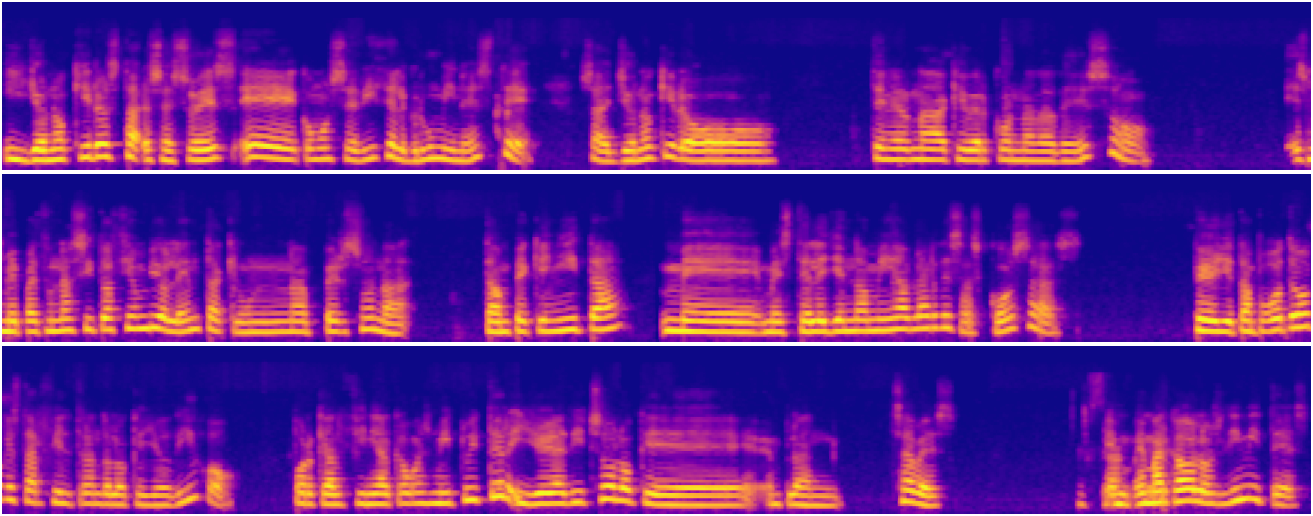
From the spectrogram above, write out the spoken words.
y yo no quiero estar, o sea, eso es, eh, ¿cómo se dice? El grooming este. O sea, yo no quiero tener nada que ver con nada de eso. Es, me parece una situación violenta que una persona tan pequeñita me esté leyendo a mí hablar de esas cosas. Pero yo tampoco tengo que estar filtrando lo que yo digo, porque al fin y al cabo es mi Twitter y yo ya he dicho lo que, en plan, ¿sabes? He, marcado los límites.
